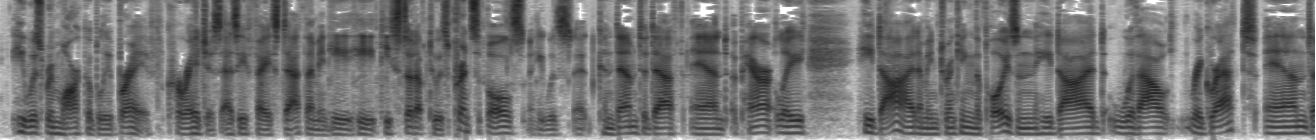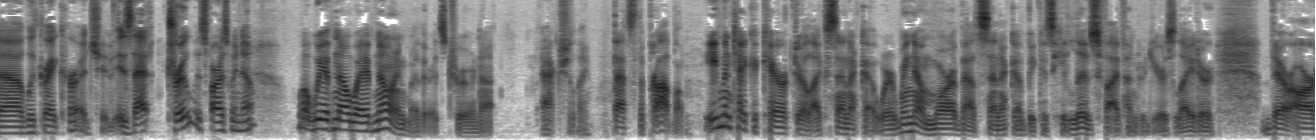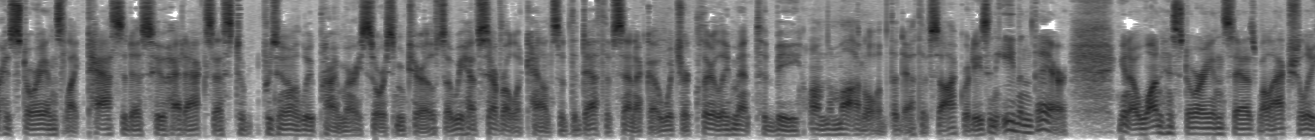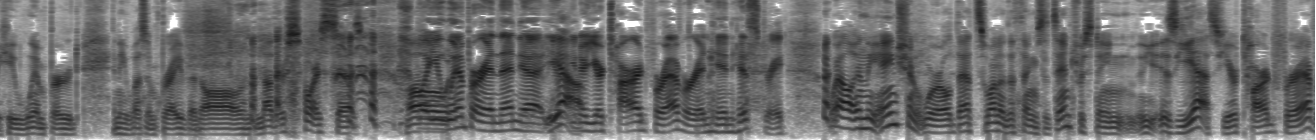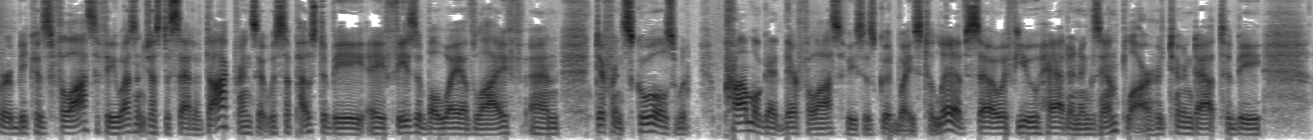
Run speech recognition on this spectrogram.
he was remarkably brave, courageous as he faced death. I mean, he, he, he stood up to his principles, he was uh, condemned to death, and apparently he died. I mean, drinking the poison, he died without regret and uh, with great courage. Is that true as far as we know? Well, we have no way of knowing whether it's true or not, actually. That's the problem. Even take a character like Seneca, where we know more about Seneca because he lives 500 years later. There are historians like Tacitus who had access to presumably primary source material, so we have several accounts of the death of Seneca, which are clearly meant to be on the model of the death of Socrates. And even there, you know, one historian says, well, actually, he whimpered and he wasn't brave at all. And another source says, oh, well, you whimper and then uh, you, yeah. you know, you're tarred forever in, in history. well, in the ancient world, that's one of the things that's interesting is yes, you're tarred forever because philosophy wasn't just a set of doctrines. It was supposed to be a feasible way of life and different schools would promulgate their philosophies as good ways to live. So if you had an exemplar who turned out to be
